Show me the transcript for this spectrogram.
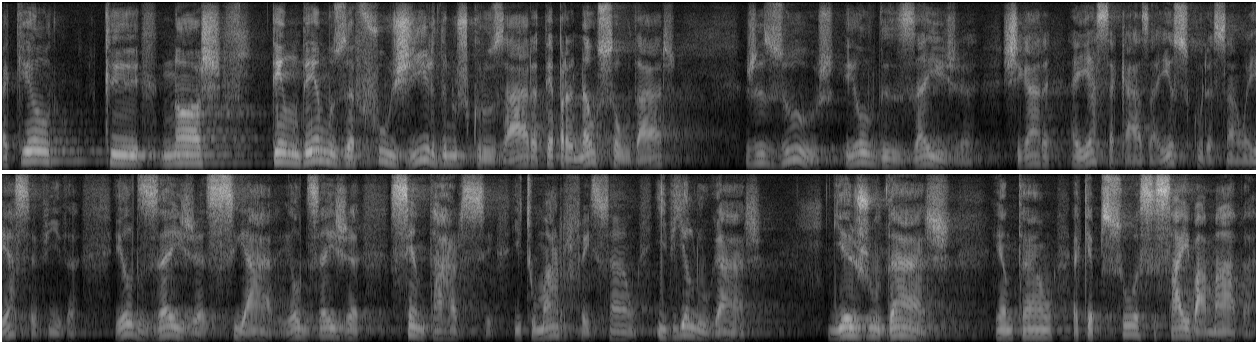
aquele que nós tendemos a fugir de nos cruzar, até para não saudar. Jesus, Ele deseja chegar a essa casa, a esse coração, a essa vida. Ele deseja cear, ele deseja sentar-se e tomar refeição e dialogar e ajudar então a que a pessoa se saiba amada,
